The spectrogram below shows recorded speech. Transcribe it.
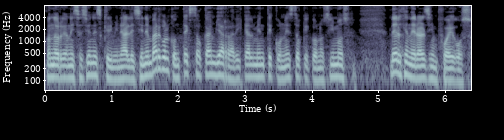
con organizaciones criminales. Sin embargo, el contexto cambia radicalmente con esto que conocimos del general Cienfuegos.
